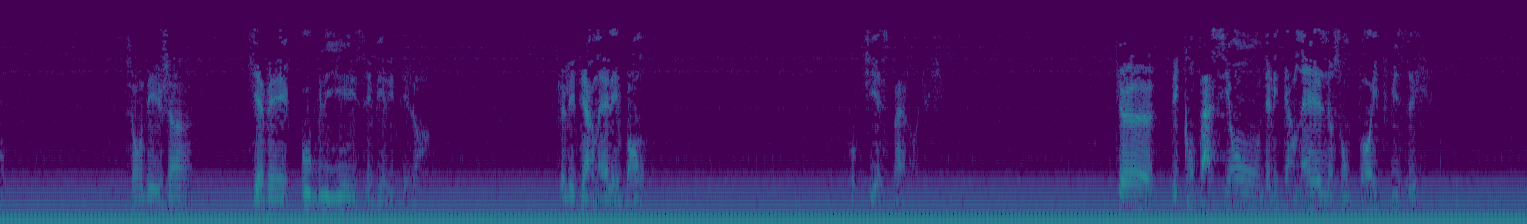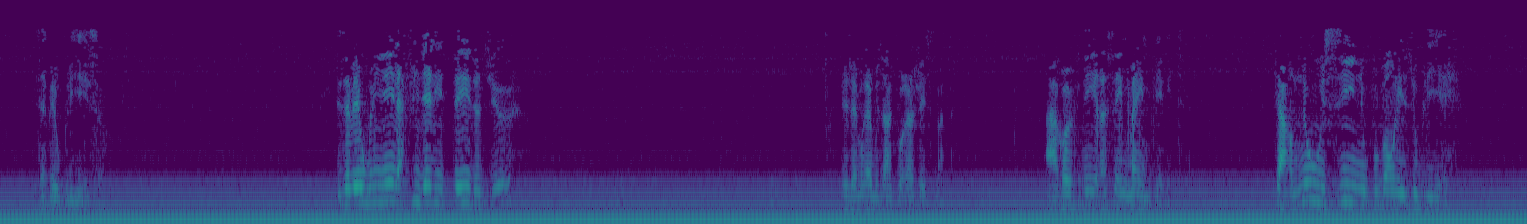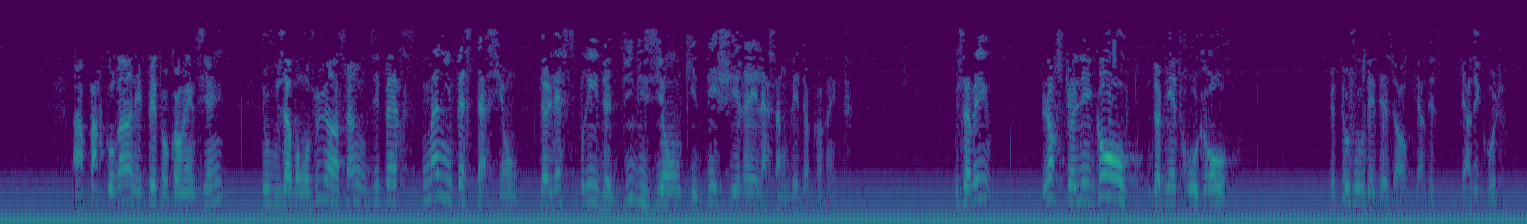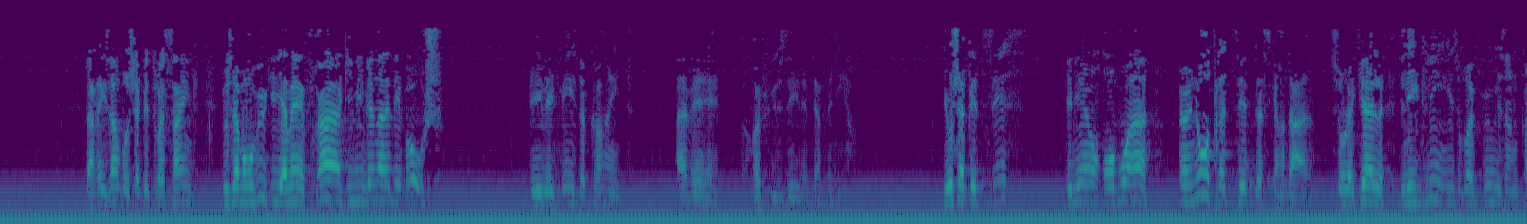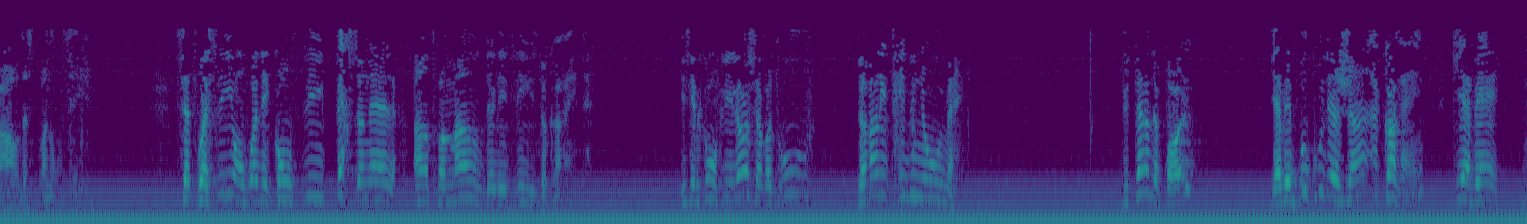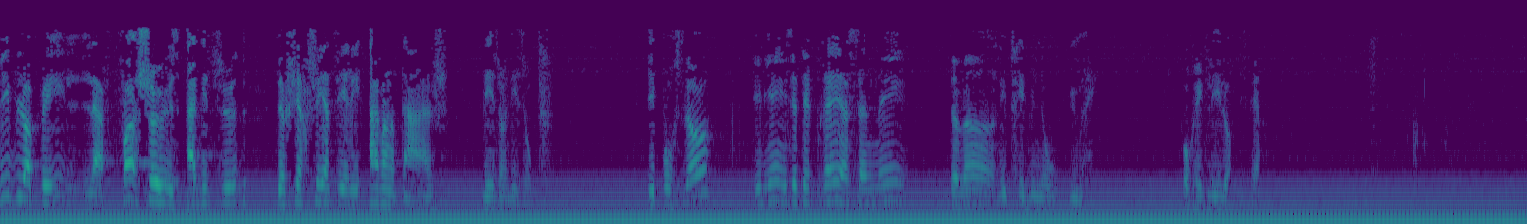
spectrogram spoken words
sont des gens qui avaient oublié ces vérités-là. Que l'Éternel est bon pour qui espère en lui. Que les compassions de l'Éternel ne sont pas épuisées. Ils avaient oublié ça. Ils avaient oublié la fidélité de Dieu. Et j'aimerais vous encourager ce matin à revenir à ces mêmes vérités. Car nous aussi, nous pouvons les oublier. En parcourant l'Épître aux Corinthiens, nous vous avons vu ensemble diverses manifestations de l'esprit de division qui déchirait l'Assemblée de Corinthe. Vous savez, lorsque l'ego devient trop gros, il y a toujours des désordres qui en, découlent. Par exemple, au chapitre 5, nous avons vu qu'il y avait un frère qui vivait dans la débauche. Et l'Église de Corinthe avait refusé d'intervenir. Et au chapitre 6, eh bien, on voit un autre type de scandale sur lequel l'Église refuse encore de se prononcer. Cette fois-ci, on voit des conflits personnels entre membres de l'Église de Corinthe. Et ces conflits-là se retrouvent devant les tribunaux humains. Du temps de Paul, il y avait beaucoup de gens à Corinthe qui avaient développé la fâcheuse habitude de chercher à tirer avantage les uns des autres. Et pour cela, eh bien, ils étaient prêts à s'amener devant les tribunaux humains pour régler leurs différends.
